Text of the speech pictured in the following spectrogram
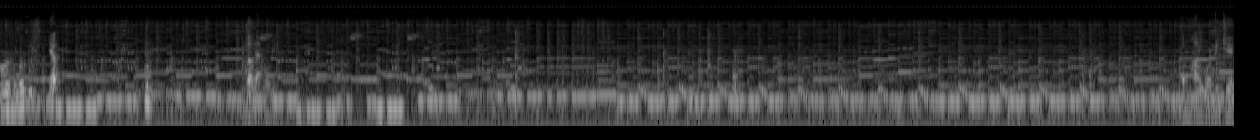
Or the movie? Yep. Love that movie. War begin.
